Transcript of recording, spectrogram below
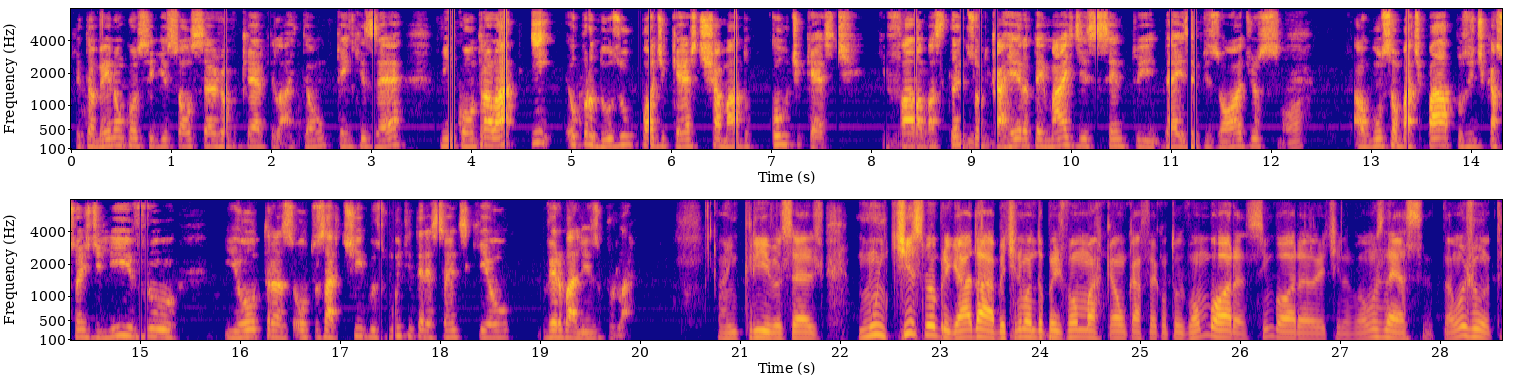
que também não consegui só o Sérgio Albuquerque lá. Então, quem quiser, me encontra lá. E eu produzo um podcast chamado CoachCast, que fala bastante sobre carreira, tem mais de 110 episódios. Oh Alguns são bate-papos, indicações de livro e outras, outros artigos muito interessantes que eu verbalizo por lá. Ah, incrível, Sérgio. Muitíssimo obrigado. Ah, a Betina mandou pra gente, vamos marcar um café com todos. Vamos embora, simbora, Betina. Vamos nessa. Tamo junto.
